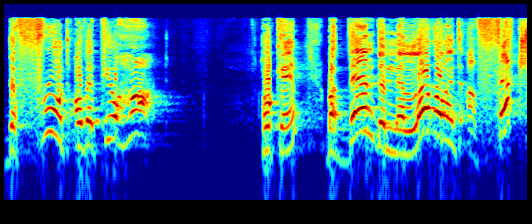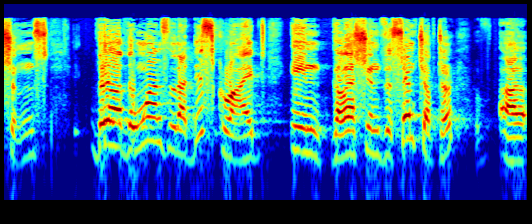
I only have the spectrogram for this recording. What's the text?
the fruit of a pure heart. Okay? But then the malevolent affections, they are the ones that are described in Galatians, the same chapter, uh,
